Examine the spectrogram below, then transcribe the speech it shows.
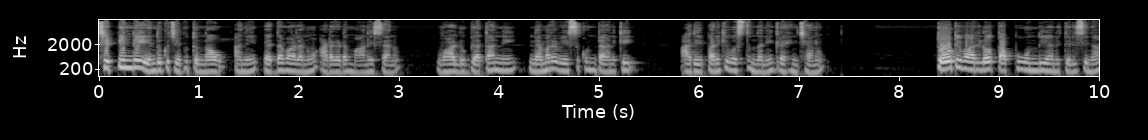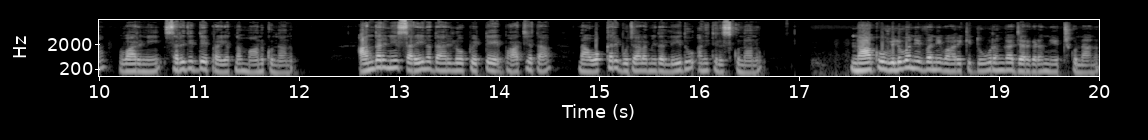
చెప్పిందే ఎందుకు చెబుతున్నావు అని పెద్దవాళ్ళను అడగడం మానేశాను. వాళ్ళు గతాన్ని నెమర వేసుకుంటానికి అది పనికి వస్తుందని గ్రహించాను. తోటివారిలో తప్పు ఉంది అని తెలిసినా వారిని సరిదిద్దే ప్రయత్నం మానుకున్నాను. అందరినీ సరైన దారిలో పెట్టే బాధ్యత నా ఒక్కరి భుజాల మీద లేదు అని తెలుసుకున్నాను. నాకు విలువనివ్వని వారికి దూరంగా జరగడం నేర్చుకున్నాను.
